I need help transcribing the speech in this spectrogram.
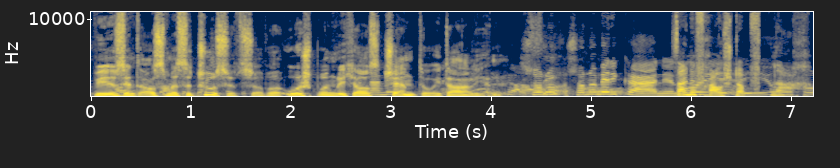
Wir sind aus Massachusetts, aber ursprünglich aus Cento, Italien. Seine Frau stopft nach.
